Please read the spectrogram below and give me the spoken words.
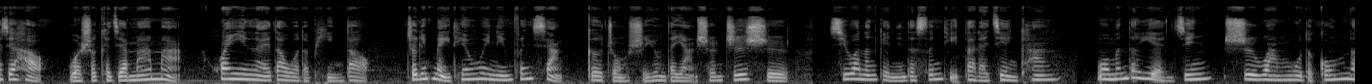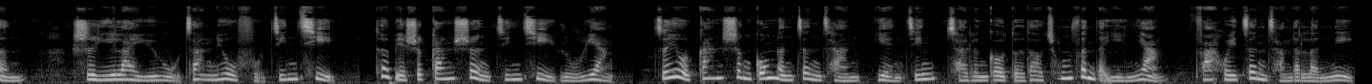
大家好，我是可佳妈妈，欢迎来到我的频道。这里每天为您分享各种实用的养生知识，希望能给您的身体带来健康。我们的眼睛是万物的功能，是依赖于五脏六腑精气，特别是肝肾精气濡养。只有肝肾功能正常，眼睛才能够得到充分的营养，发挥正常的能力。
